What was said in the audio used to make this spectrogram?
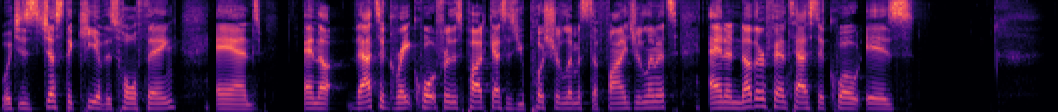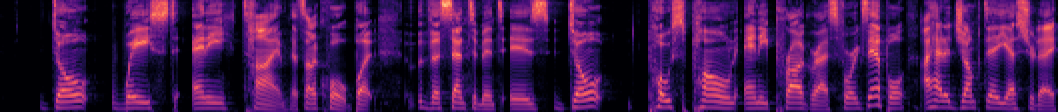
which is just the key of this whole thing. And and uh, that's a great quote for this podcast: is you push your limits to find your limits. And another fantastic quote is don't waste any time. That's not a quote, but the sentiment is don't postpone any progress. For example, I had a jump day yesterday,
